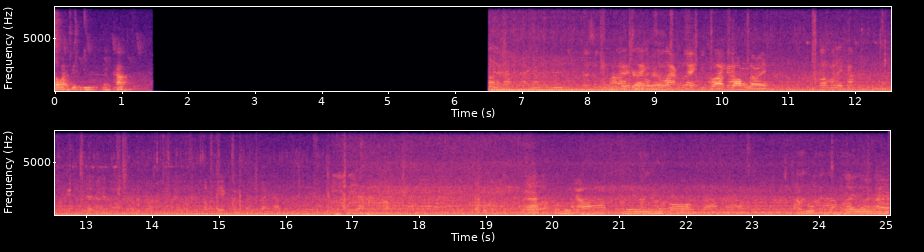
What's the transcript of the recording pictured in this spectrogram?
ซ้อนกันอยู่นะครับ ด้วยสว่างด้วย วาง กล้องหน่อยกล้องมาเลยครับนะขอบคุณครับหนึ่งสองสามครับถ่ายรูปครับหนึ่ง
